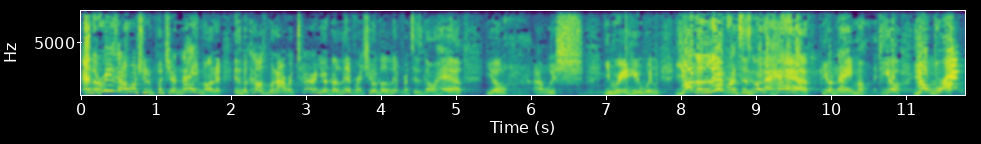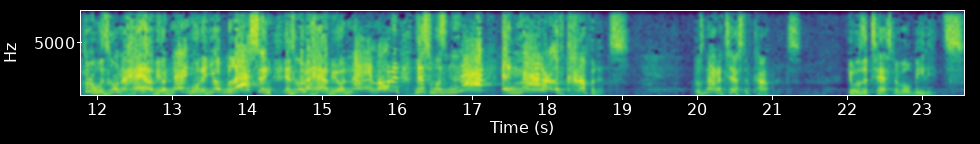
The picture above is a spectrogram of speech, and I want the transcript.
And the reason I want you to put your name on it is because when I return your deliverance, your deliverance is going to have your, I wish you were in here with me. Your deliverance is going to have your name on it. Your, your breakthrough is going to have your name on it. Your blessing is going to have your name on it. This was not a matter of competence. It was not a test of competence. It was a test of obedience.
